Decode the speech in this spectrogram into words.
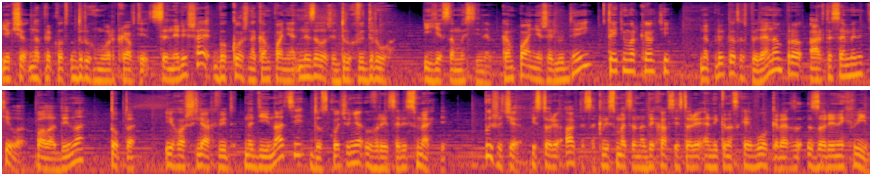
Якщо, наприклад, у другому Warcraft це не рішає, бо кожна кампанія не залежить друг від друга і є самостійними. Кампанія же людей в третьому Warcraft, наприклад, розповідає нам про Артеса Менетіла, паладина, тобто його шлях від надії націй до скочення в рицарі смерті. Пишучи історію Артеса, Кріс Метса надихався історією Енікена Скайвокера з Зоряних війн,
